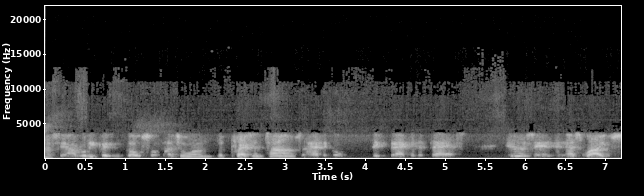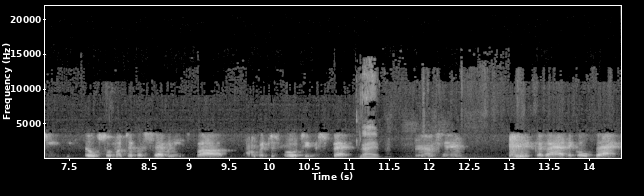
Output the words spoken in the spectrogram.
know what I'm saying? I really couldn't go so much on the present times. I had to go dig back in the past. You know what I'm saying? And that's why you see we feel so much of a 70s vibe on Riches royalty respect. Right. You know what I'm saying? Because I had to go back.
